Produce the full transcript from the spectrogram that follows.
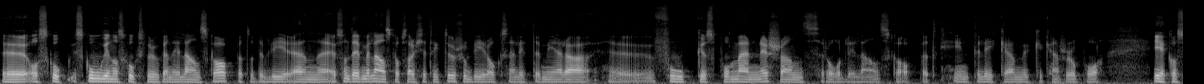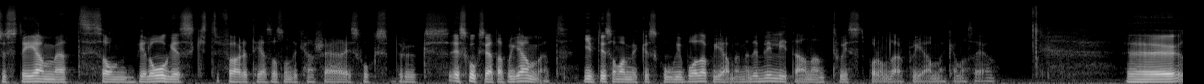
Eh, och skog, skogen och skogsbrukande i landskapet. Och det blir en, eftersom det är med landskapsarkitektur så blir det också en lite mera eh, fokus på människans roll i landskapet. Inte lika mycket kanske då på ekosystemet som biologiskt företeelse som det kanske är i skogsbruks, eh, skogsvetarprogrammet. Givetvis har man mycket skog i båda programmen men det blir lite annan twist på de där programmen kan man säga. Eh,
